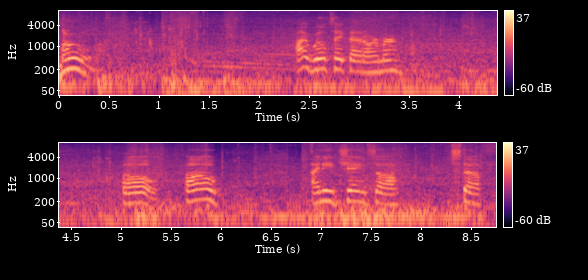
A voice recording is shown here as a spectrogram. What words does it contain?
boom. I will take that armor. Oh, oh. I need chainsaw stuff.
